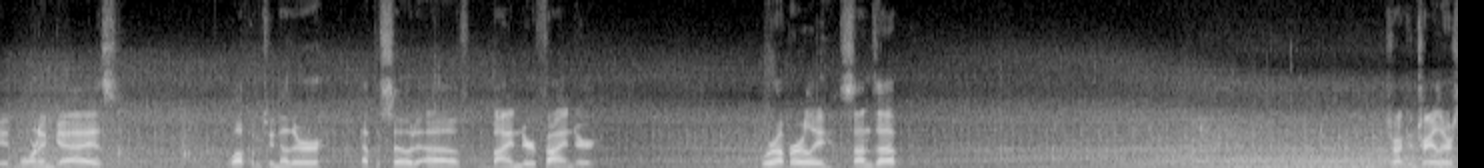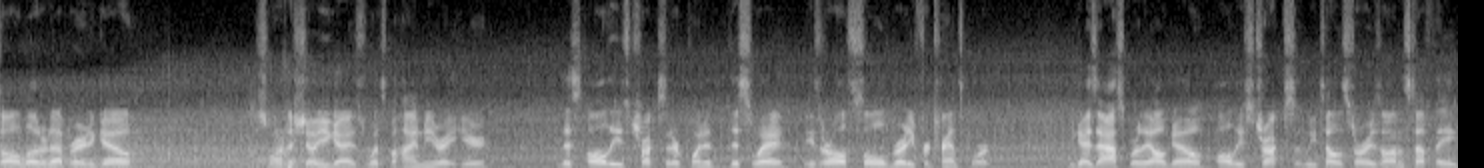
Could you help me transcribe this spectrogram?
Good morning, guys. Welcome to another episode of Binder Finder. We're up early, sun's up. Truck and trailer's all loaded up, ready to go. Just wanted to show you guys what's behind me right here. This, all these trucks that are pointed this way, these are all sold, ready for transport you guys ask where they all go. All these trucks that we tell the stories on and stuff, they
